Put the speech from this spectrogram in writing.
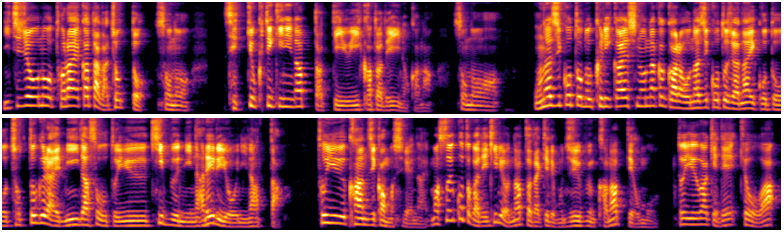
日常の捉え方がちょっと、その、積極的になったっていう言い方でいいのかな。その、同じことの繰り返しの中から同じことじゃないことをちょっとぐらい見出そうという気分になれるようになったという感じかもしれない。まあそういうことができるようになっただけでも十分かなって思う。というわけで今日は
